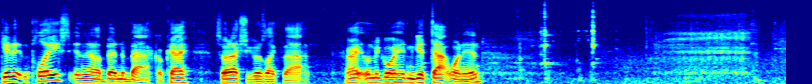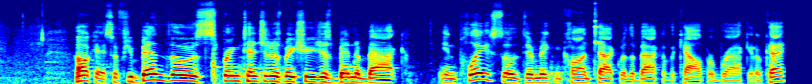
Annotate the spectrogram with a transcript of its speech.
get it in place, and then I'll bend them back, okay? So it actually goes like that. Alright, let me go ahead and get that one in. Okay, so if you bend those spring tensioners, make sure you just bend them back in place so that they're making contact with the back of the caliper bracket, okay?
